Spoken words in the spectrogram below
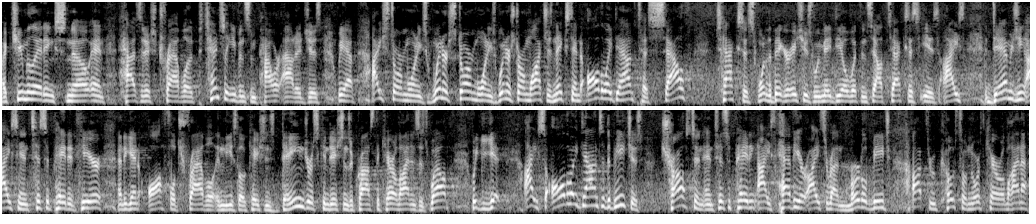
accumulating snow and hazardous travel, and potentially even some power outages. We have ice storm warnings, winter storm warnings, winter storm watches, and they extend all the way down to South Texas. One of the bigger issues we may deal with in South Texas is ice, damaging ice anticipated here. And again, awful travel in these locations, dangerous conditions across the Carolinas as well. We could get ice all the way down to the beaches. Charleston anticipating ice, heavier ice around Myrtle Beach, up through coastal North Carolina.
